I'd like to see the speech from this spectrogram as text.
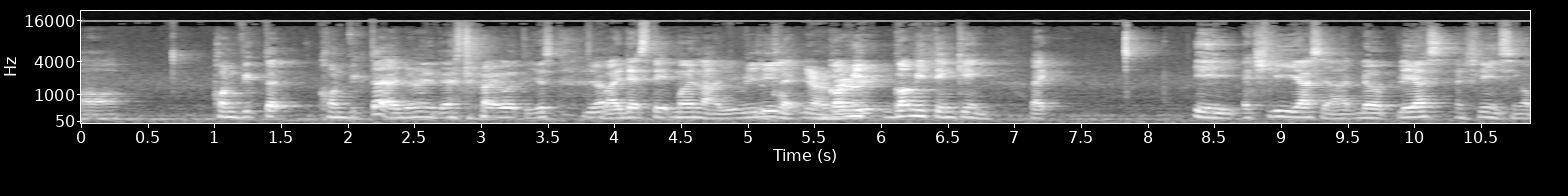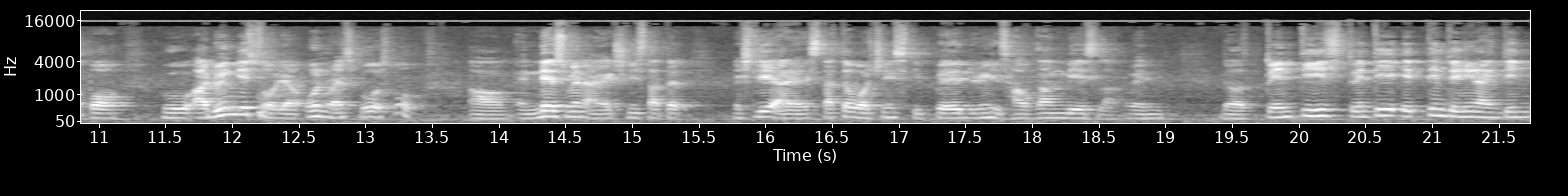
uh, convicted convicted I don't know if that's the right word to use Yeah. by that statement lah it really con- like yeah, got very- me got me thinking like eh actually yes yeah, the players actually in Singapore who are doing this for their own rights also um, and that's when I actually started actually I started watching Stipe during his Hougang days lah when the 20s 2018 2019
